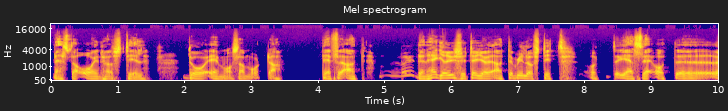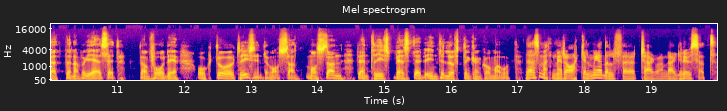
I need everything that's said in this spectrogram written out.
nästa och en höst till, då är mossan borta. Därför att den här gruset det gör att det blir luftigt åt, gräset, åt uh, rötterna på gräset. De får det och då trivs inte mossan. Mossan den trivs bäst där inte luften kan komma åt. Det är som ett mirakelmedel för trädgården, det här gruset.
